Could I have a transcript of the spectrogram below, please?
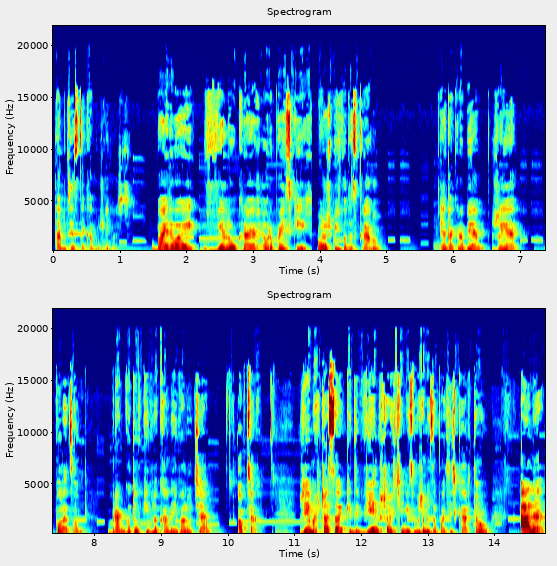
Tam, gdzie jest taka możliwość. By the way, w wielu krajach europejskich możesz pić wodę z kranu. Ja tak robię, żyję, polecam. Brak gotówki w lokalnej walucie. Obciach. Żyjemy w czasach, kiedy w większości miejsc możemy zapłacić kartą, ale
